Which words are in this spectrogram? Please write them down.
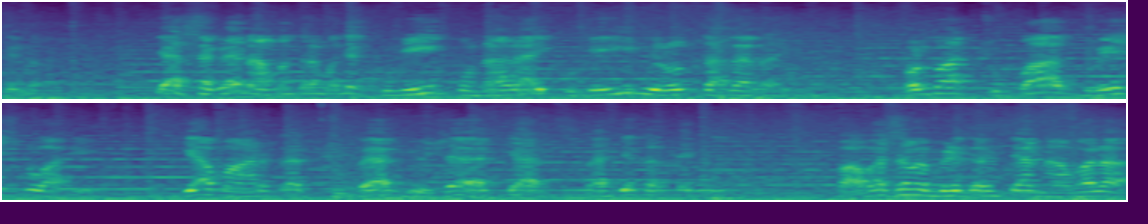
केलं. या सगळ्या नामांतरामध्ये कुणीही कोणालाही कुठेही विरोध झाला नाही. परंतु हा छुपा द्वेष जो आहे या महाराष्ट्रात छुप्या द्वेषाच्या राज्यकर्त्यांनी बाबासाहेब आंबेडकरांच्या नावाला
